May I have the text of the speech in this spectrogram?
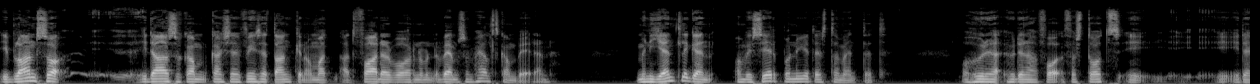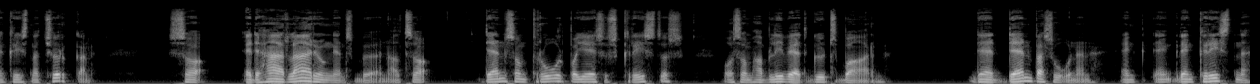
ibland så, idag så kan, kanske det finns en tanken om att, att Fader vår, vem som helst kan be den. Men egentligen, om vi ser på Nya Testamentet och hur, hur den har förståtts i, i, i den kristna kyrkan så är det här lärjungens bön, alltså den som tror på Jesus Kristus och som har blivit ett Guds barn. Det är den personen, en, en, den kristne,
